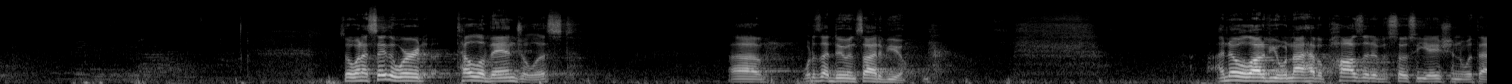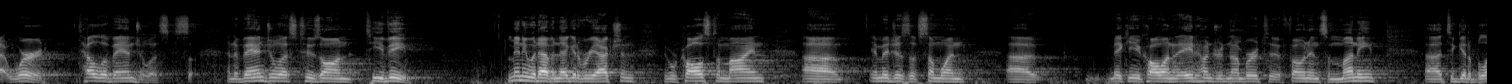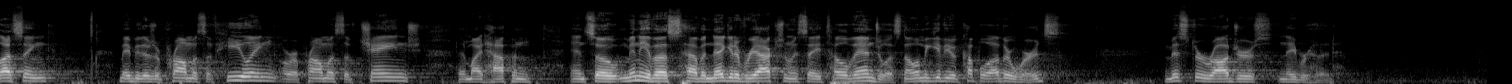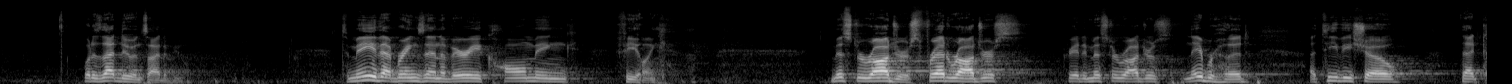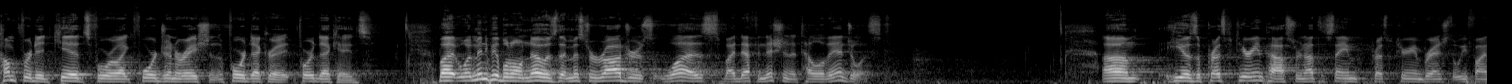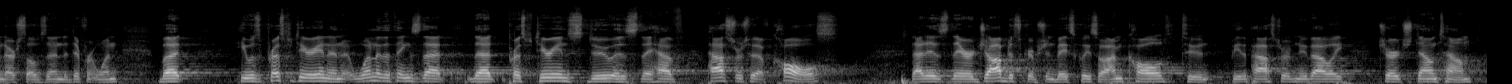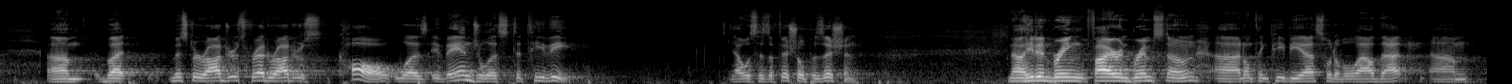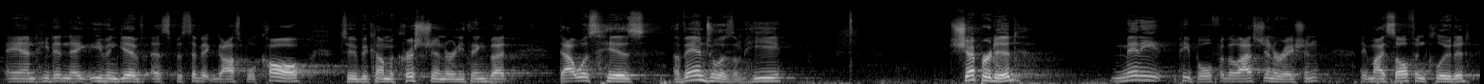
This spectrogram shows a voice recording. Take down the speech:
So, when I say the word televangelist, uh, what does that do inside of you? I know a lot of you will not have a positive association with that word, televangelist, an evangelist who's on TV. Many would have a negative reaction. It recalls to mind uh, images of someone uh, making you call on an 800 number to phone in some money uh, to get a blessing. Maybe there's a promise of healing or a promise of change that might happen. And so many of us have a negative reaction when we say televangelist. Now, let me give you a couple other words Mr. Rogers' neighborhood. What does that do inside of you? To me, that brings in a very calming feeling. Mr. Rogers, Fred Rogers, created Mr. Rogers' Neighborhood, a TV show that comforted kids for like four generations, four, decade, four decades. But what many people don't know is that Mr. Rogers was, by definition, a televangelist. Um, he is a Presbyterian pastor, not the same Presbyterian branch that we find ourselves in, a different one. But he was a Presbyterian, and one of the things that, that Presbyterians do is they have pastors who have calls. That is their job description, basically. So I'm called to be the pastor of New Valley Church downtown. Um, but Mr. Rogers, Fred Rogers' call was evangelist to TV. That was his official position. Now, he didn't bring fire and brimstone. Uh, I don't think PBS would have allowed that. Um, and he didn't even give a specific gospel call to become a Christian or anything, but that was his evangelism. He shepherded many people for the last generation, myself included,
